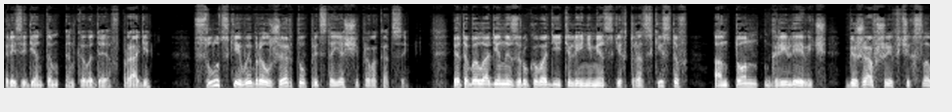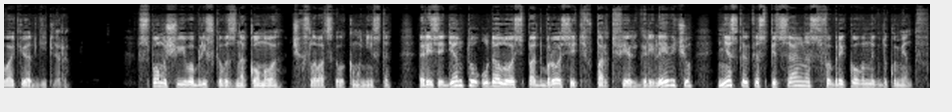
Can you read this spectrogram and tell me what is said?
резидентом НКВД в Праге, Слуцкий выбрал жертву предстоящей провокации. Это был один из руководителей немецких троцкистов Антон Грилевич, бежавший в Чехословакию от Гитлера. С помощью его близкого знакомого, чехословацкого коммуниста, резиденту удалось подбросить в портфель Грилевичу несколько специально сфабрикованных документов.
